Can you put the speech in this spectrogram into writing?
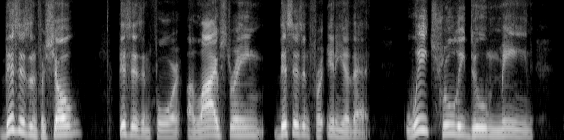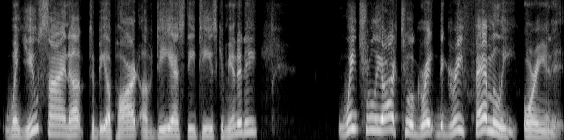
this isn't for show. This isn't for a live stream. This isn't for any of that. We truly do mean when you sign up to be a part of DSDT's community, we truly are to a great degree family oriented.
